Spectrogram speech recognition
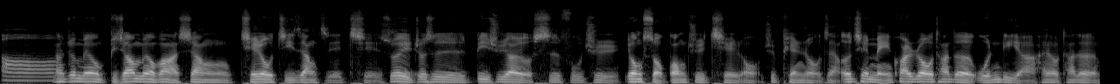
哦，那就没有比较没有办法像切肉机这样直接切，所以就是必须要有师傅去用手工去切肉、去片肉这样，而且每一块肉它的纹理啊，还有它的，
